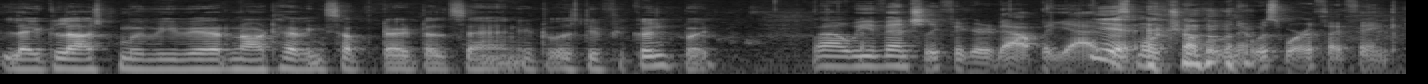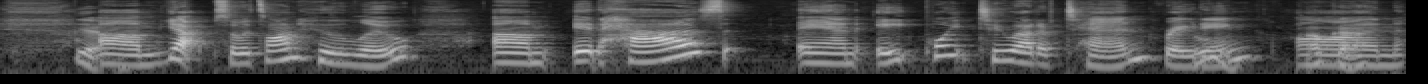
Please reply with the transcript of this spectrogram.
Like last movie we were not having subtitles and it was difficult but Well, we eventually figured it out, but yeah, it Yeah. was more trouble than it was worth, I think. yeah. Um, yeah, so it's on Hulu. Um, it has an 8.2 out of 10 rating Ooh, okay. on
